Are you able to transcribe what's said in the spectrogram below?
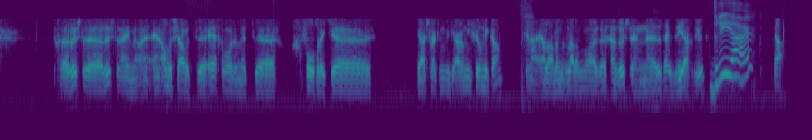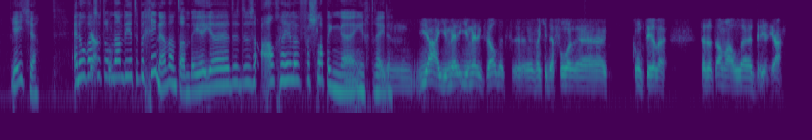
rust, rust te nemen. En anders zou het erger worden met gevolgen dat je ja, straks met die arm niet veel meer kan. Ja, nou ja, laat hem, laat hem maar gaan rusten. En dat heeft drie jaar geduurd. Drie jaar? Ja. Jeetje. En hoe was ja, het om dan weer te beginnen? Want dan ben je, je de, de algehele verslapping uh, ingetreden. Mm, ja, je, mer je, merkt wel dat uh, wat je daarvoor uh, kon tillen, dat het allemaal, drie, ja,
